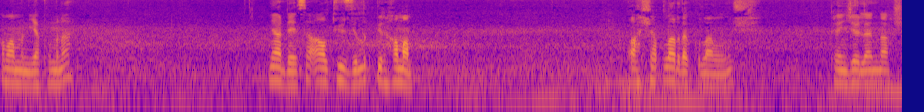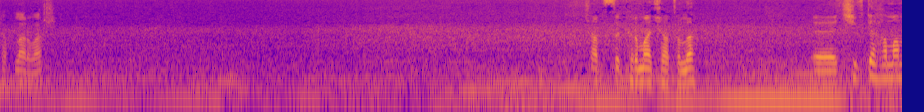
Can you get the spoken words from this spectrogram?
hamamın yapımına. Neredeyse 600 yıllık bir hamam. Ahşaplar da kullanılmış. Pencerelerinde ahşaplar var. Çatısı kırma çatılı. Ee, çifte hamam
